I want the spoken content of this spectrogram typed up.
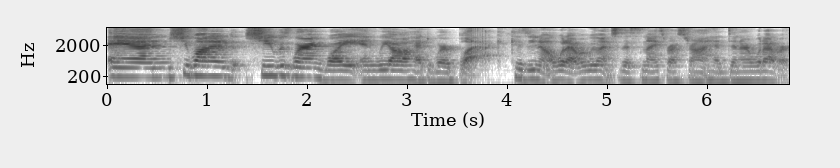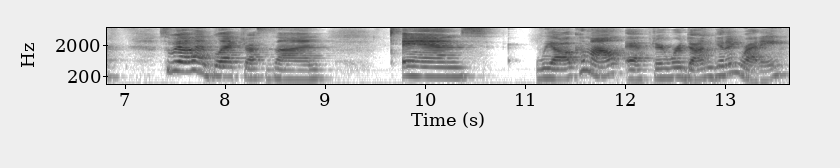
and she wanted she was wearing white, and we all had to wear black because you know whatever. We went to this nice restaurant, had dinner, whatever. So we all had black dresses on, and we all come out after we're done getting ready,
